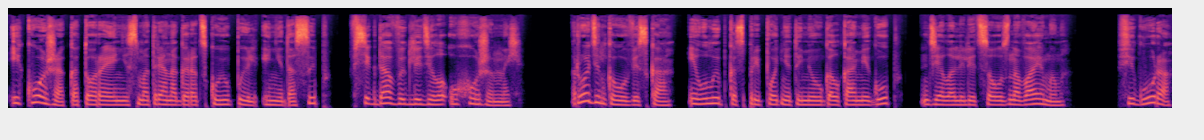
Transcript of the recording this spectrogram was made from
и кожа, которая, несмотря на городскую пыль и недосып, всегда выглядела ухоженной. Родинка у виска и улыбка с приподнятыми уголками губ делали лицо узнаваемым. Фигура,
